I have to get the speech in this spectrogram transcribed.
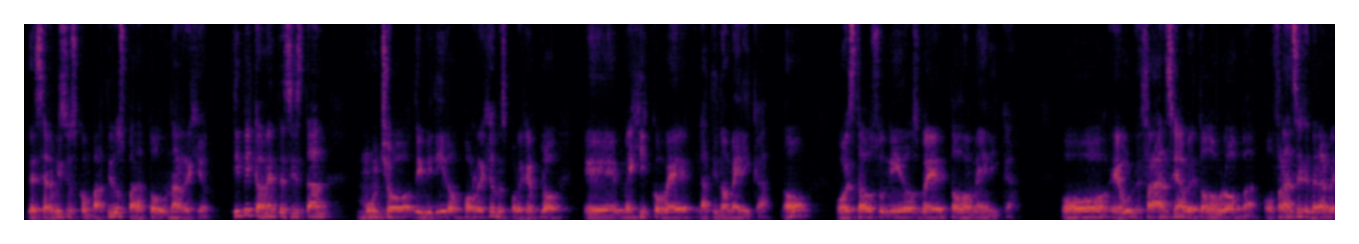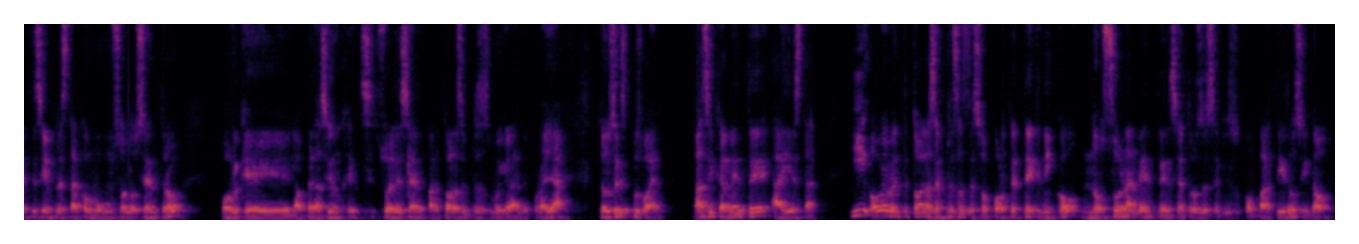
de servicios compartidos para toda una región. Típicamente sí están mucho divididos por regiones. Por ejemplo, México ve Latinoamérica, ¿no? O Estados Unidos ve toda América. O Eu- Francia ve toda Europa. O Francia generalmente siempre está como un solo centro porque la operación suele ser para todas las empresas muy grande por allá. Entonces, pues bueno, básicamente ahí está. Y obviamente todas las empresas de soporte técnico, no solamente en centros de servicios compartidos, sino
